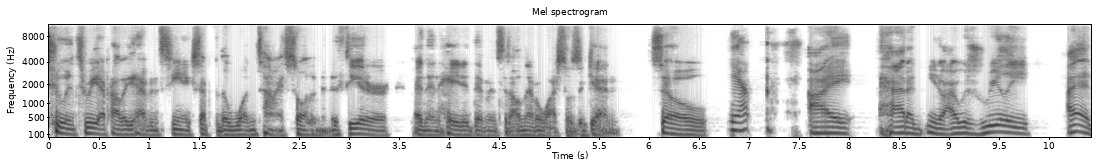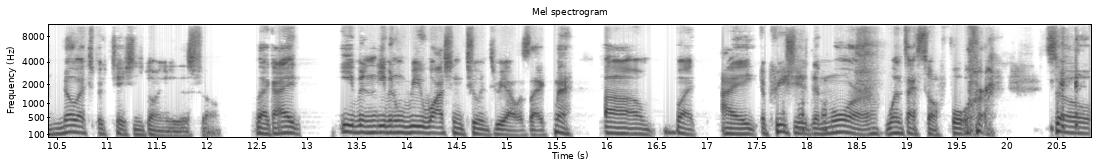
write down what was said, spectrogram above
2 and 3, I probably haven't seen except for the one time I saw them in the theater and then hated them and said, I'll never watch those again. So, yep. I had a, you know, I was really, I had no expectations going into this film. Like I, even even rewatching two and three, I was like, meh. Um, but I appreciated them more once I saw four. So,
